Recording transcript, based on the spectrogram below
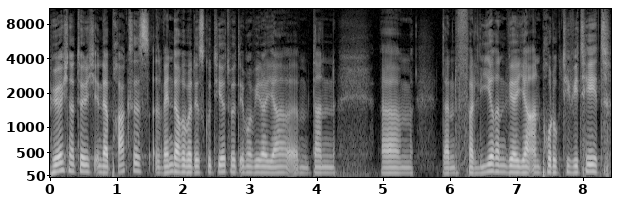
höre ich natürlich in der Praxis, wenn darüber diskutiert wird, immer wieder, ja, ähm, dann, ähm, dann verlieren wir ja an Produktivität.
